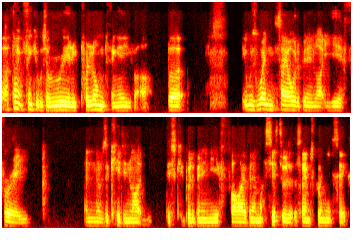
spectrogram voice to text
I don't think it was a really prolonged thing either, but it was when, say, I would have been in like year three, and there was a kid in like this kid would have been in year five, and then my sister was at the same school in year six.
